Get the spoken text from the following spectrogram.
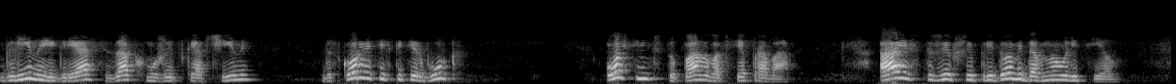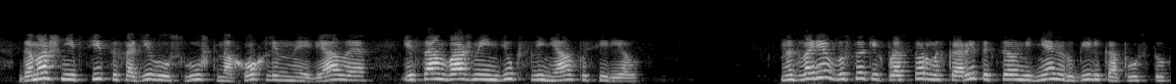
Глина и грязь, запах мужицкой овчины — да скоро ведь и в Петербург. Осень вступала во все права. Аист, живший при доме, давно улетел. Домашняя птица ходила у служб нахохленная, вялая, и сам важный индюк слинял, посерел. На дворе в высоких просторных корытах целыми днями рубили капусту,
